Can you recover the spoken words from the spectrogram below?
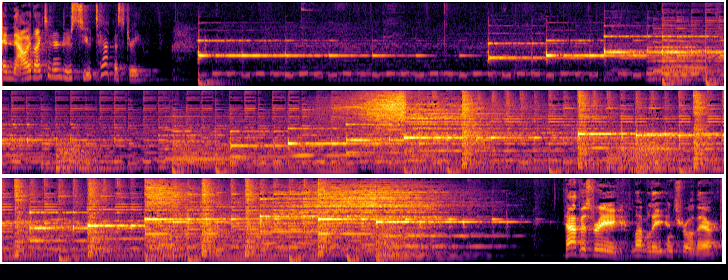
And now I'd like to introduce to you Tapestry. Tapestry, lovely intro there.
